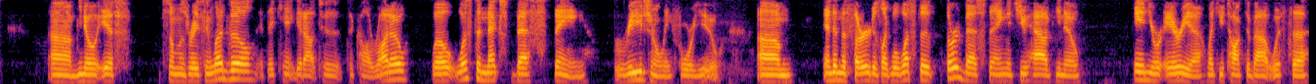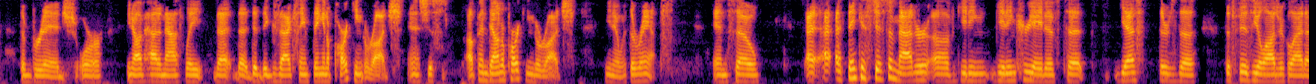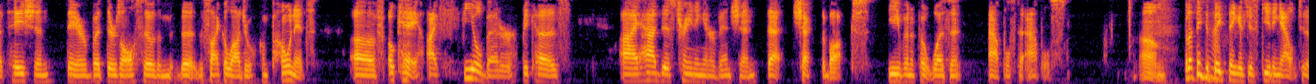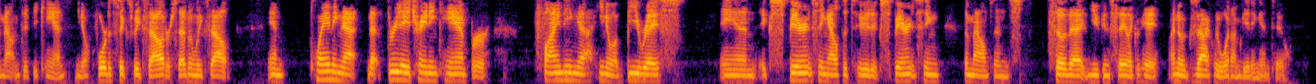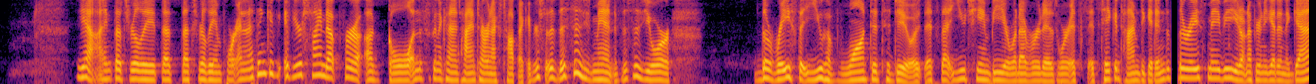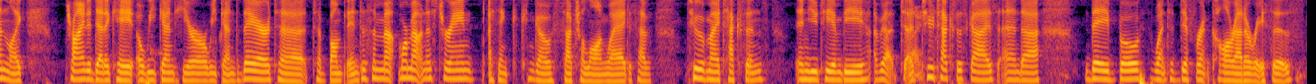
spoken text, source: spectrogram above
um, you know, if someone's racing Leadville, if they can't get out to, to Colorado, well, what's the next best thing regionally for you? Um, and then the third is like, well, what's the third best thing that you have, you know, in your area, like you talked about with the, the bridge or you know, I've had an athlete that, that did the exact same thing in a parking garage and it's just up and down a parking garage, you know, with the ramps. And so I, I think it's just a matter of getting, getting creative to, yes, there's the, the physiological adaptation there, but there's also the, the, the psychological component of, okay, I feel better because I had this training intervention that checked the box, even if it wasn't apples to apples. Um, but I think the big thing is just getting out to the mountains if you can, you know, four to six weeks out or seven weeks out and planning that, that three day training camp or finding a, you know, a B race and experiencing altitude, experiencing the mountains so that you can say like, okay, I know exactly what I'm getting into. Yeah, I think that's really that that's really important. And I think if, if you're signed up for a, a goal, and this is going to kind of tie into our next topic, if you're if this is man, if this is your the race that you have wanted to do, it's that UTMB or whatever it is, where it's it's taken time to get into the race. Maybe you don't know if you're going to get in again. Like trying to dedicate a weekend here or a weekend there to to bump into some ma- more mountainous terrain, I think can go such a long way. I just have two of my Texans in UTMB. I've got uh, nice. two Texas guys, and uh, they both went to different Colorado races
